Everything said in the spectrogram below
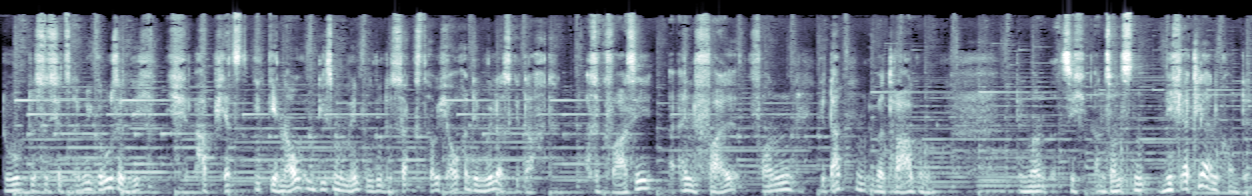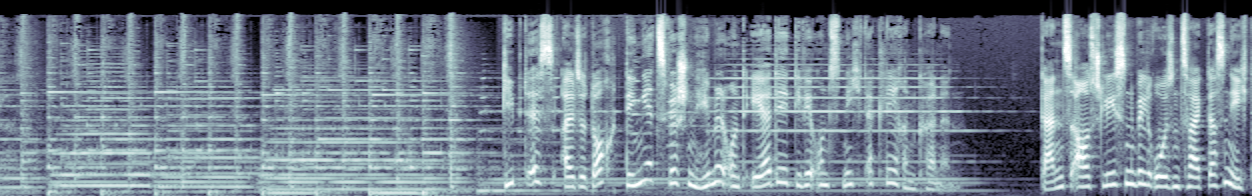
du, das ist jetzt irgendwie gruselig. Ich habe jetzt genau in diesem Moment, wo du das sagst, habe ich auch an die Müllers gedacht. Also quasi ein Fall von Gedankenübertragung, den man sich ansonsten nicht erklären konnte. Gibt es also doch Dinge zwischen Himmel und Erde, die wir uns nicht erklären können? Ganz ausschließen will Rosenzweig das nicht.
